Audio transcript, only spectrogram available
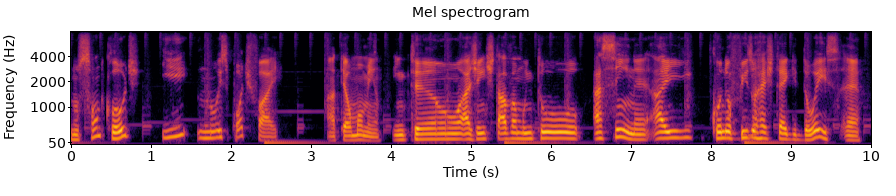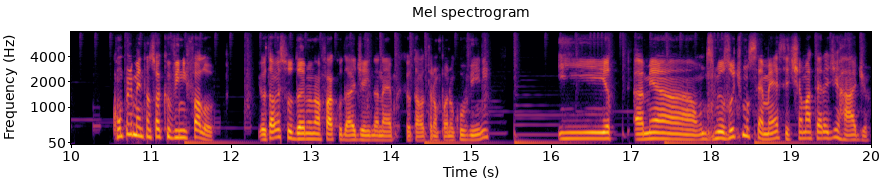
no SoundCloud e no Spotify até o momento. Então a gente tava muito assim, né? Aí quando eu fiz o hashtag 2, é. Complementando só o que o Vini falou. Eu tava estudando na faculdade ainda na época que eu tava trampando com o Vini. E a minha, um dos meus últimos semestres tinha matéria de rádio.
